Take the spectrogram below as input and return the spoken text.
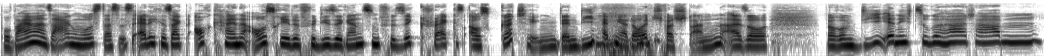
wobei man sagen muss, das ist ehrlich gesagt auch keine Ausrede für diese ganzen Physik-Cracks aus Göttingen, denn die hätten ja Deutsch verstanden. Also Warum die ihr nicht zugehört haben,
